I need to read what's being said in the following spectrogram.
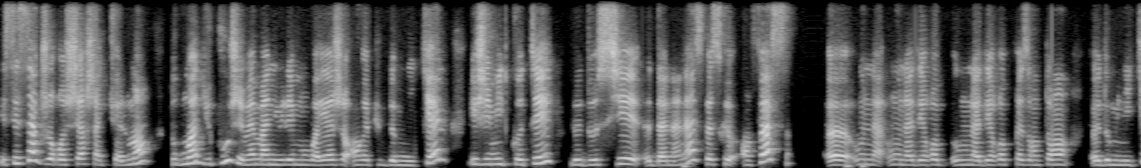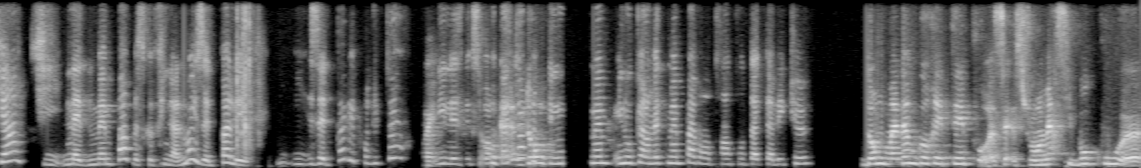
Et c'est ça que je recherche actuellement. Donc moi, du coup, j'ai même annulé mon voyage en République dominicaine et j'ai mis de côté le dossier d'ananas parce qu'en face, euh, on, a, on, a des on a des représentants euh, dominicains qui n'aident même pas parce que finalement, ils n'aident pas, les- ils aident pas les producteurs, Oui. ni les exportateurs. donc- ils, nous, ils nous permettent même pas de rentrer en contact avec eux. Donc, Madame Goreté, pour, je vous remercie beaucoup. Euh,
